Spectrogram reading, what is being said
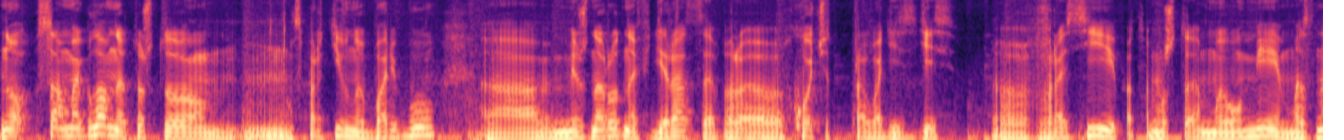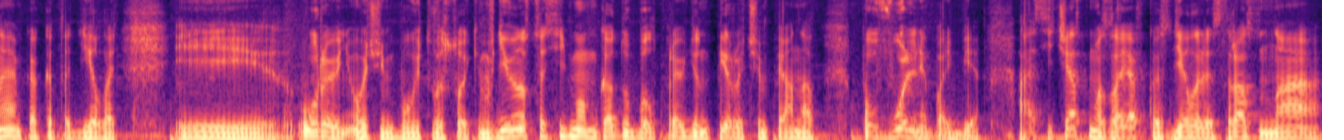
Но самое главное то, что спортивную борьбу а, Международная федерация хочет проводить здесь э, в России, потому что мы умеем, мы знаем, как это делать, и уровень очень будет высоким. В 97 году был проведен первый чемпионат по вольной борьбе, а сейчас мы заявку сделали сразу на,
